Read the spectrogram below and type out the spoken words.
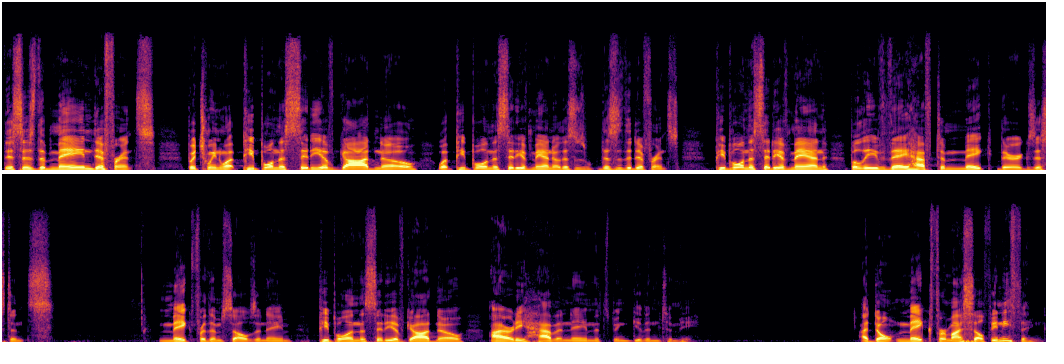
This is the main difference between what people in the city of God know, what people in the city of man know. This is, this is the difference. People in the city of man believe they have to make their existence, make for themselves a name. People in the city of God know, I already have a name that's been given to me. I don't make for myself anything.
